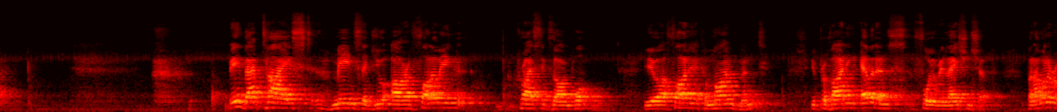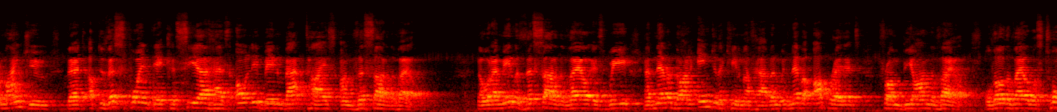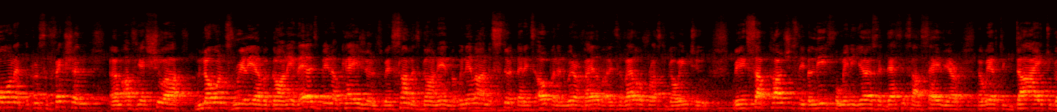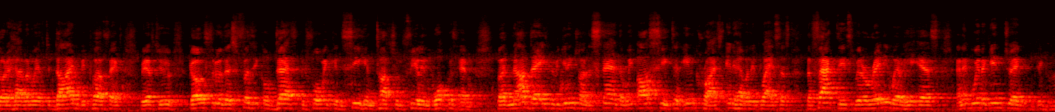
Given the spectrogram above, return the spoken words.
Being baptized means that you are following Christ's example you are following a commandment. You're providing evidence for your relationship. But I want to remind you that up to this point, the ecclesia has only been baptized on this side of the veil. Now, what I mean with this side of the veil is we have never gone into the kingdom of heaven. We've never operated from beyond the veil. Although the veil was torn at the crucifixion um, of Yeshua, no one's really ever gone in. There's been occasions where some has gone in, but we never understood that it's open and we're available. It's available for us to go into. We subconsciously believed for many years that death is our savior, that we have to die to go to heaven. We have to die to be perfect. We have to go through this physical death before we can see him, touch him, feel him, walk with him. But nowadays we're beginning to understand that we are seated in Christ in heavenly places places. The fact is, we're already where He is, and if we begin to uh,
